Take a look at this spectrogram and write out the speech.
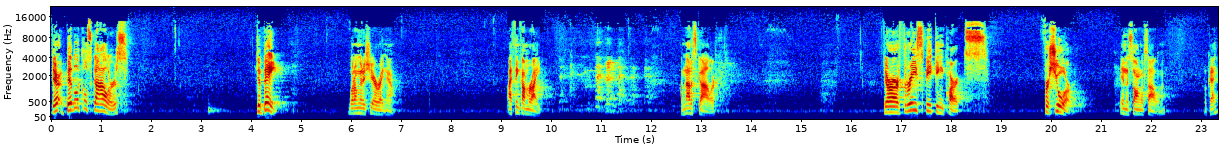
There, biblical scholars debate what I'm going to share right now. I think I'm right. I'm not a scholar. There are three speaking parts, for sure, in the Song of Solomon. Okay?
